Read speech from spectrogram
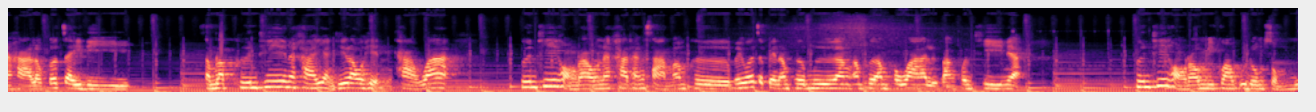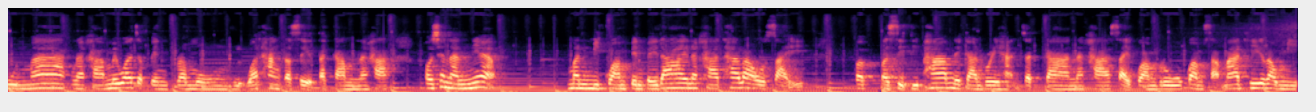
นะคะแล้วก็ใจดีสำหรับพื้นที่นะคะอย่างที่เราเห็นค่ะว่าพื้นที่ของเรานะคะทั้ง 3 อำเภอ ไม่ว่าจะเป็นอำเภอเมืองอำเภออัมพวาหรือบางคนทีเนี่ย พื้นที่ของเรามีความอุดมสมบูรณ์มากนะคะ ไม่ว่าจะเป็นประมงหรือว่าทางเกษตรกรรมนะคะ เพราะฉะนั้นเนี่ยมันมีความเป็นไปได้นะคะ ถ้าเราใส่ประประสิทธิภาพในการบริหารจัดการนะคะ ใส่ความรู้ความสามารถที่เรามี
